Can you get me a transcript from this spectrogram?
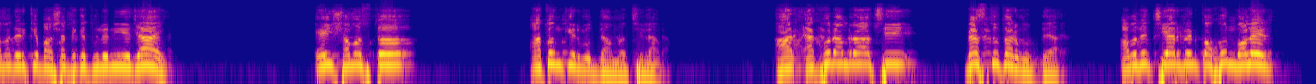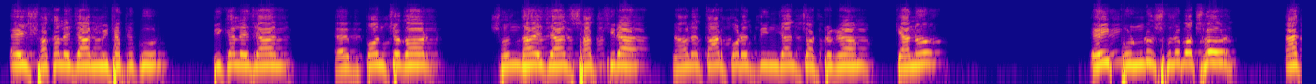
আমাদেরকে বাসা থেকে তুলে নিয়ে যায়, এই সমস্ত আতঙ্কের মধ্যে আমরা ছিলাম। আর এখন আমরা আছি ব্যস্ততার মধ্যে। আমাদের চেয়ারম্যান কখন বলেন, এই সকালে যান মিঠাপুকুর, বিকালে যান পঞ্চগড়, সন্ধ্যায় যান সাতক্ষীরা না হলে তার পরের দিন যান চট্টগ্রাম কেন? এই পনেরো ষোলো বছর এক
